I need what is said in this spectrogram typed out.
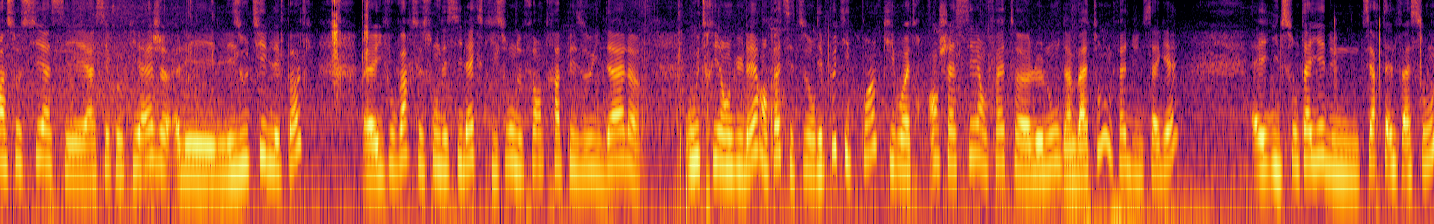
Associés à ces, coquillages les, outils de l'époque. Euh, il faut voir que ce sont des silex qui sont de forme trapézoïdale ou triangulaire. En fait, ce sont des petites pointes qui vont être enchâssées en fait, euh, le long d'un bâton, en d'une sagaie. Et ils sont taillés d'une certaine façon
